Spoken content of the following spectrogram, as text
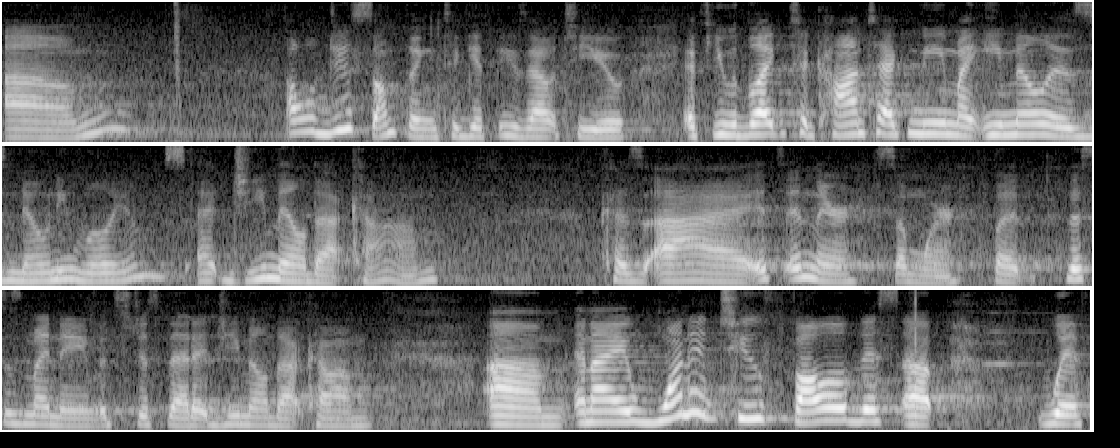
Um, I will do something to get these out to you. If you would like to contact me, my email is nonywilliams at gmail.com because it's in there somewhere, but this is my name. It's just that at gmail.com. Um, and I wanted to follow this up with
